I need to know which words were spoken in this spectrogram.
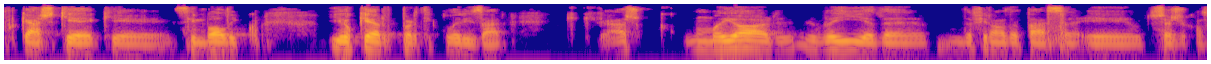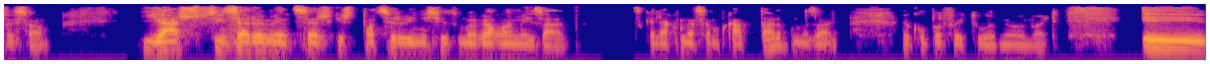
porque acho que é, que é simbólico, e eu quero particularizar. que Acho que o maior Bahia da, da final da taça é o do Sérgio Conceição. E acho, sinceramente, Sérgio, que isto pode ser o início de uma bela amizade. Se calhar começa um bocado tarde, mas olha, a culpa foi tua, meu amor. E,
